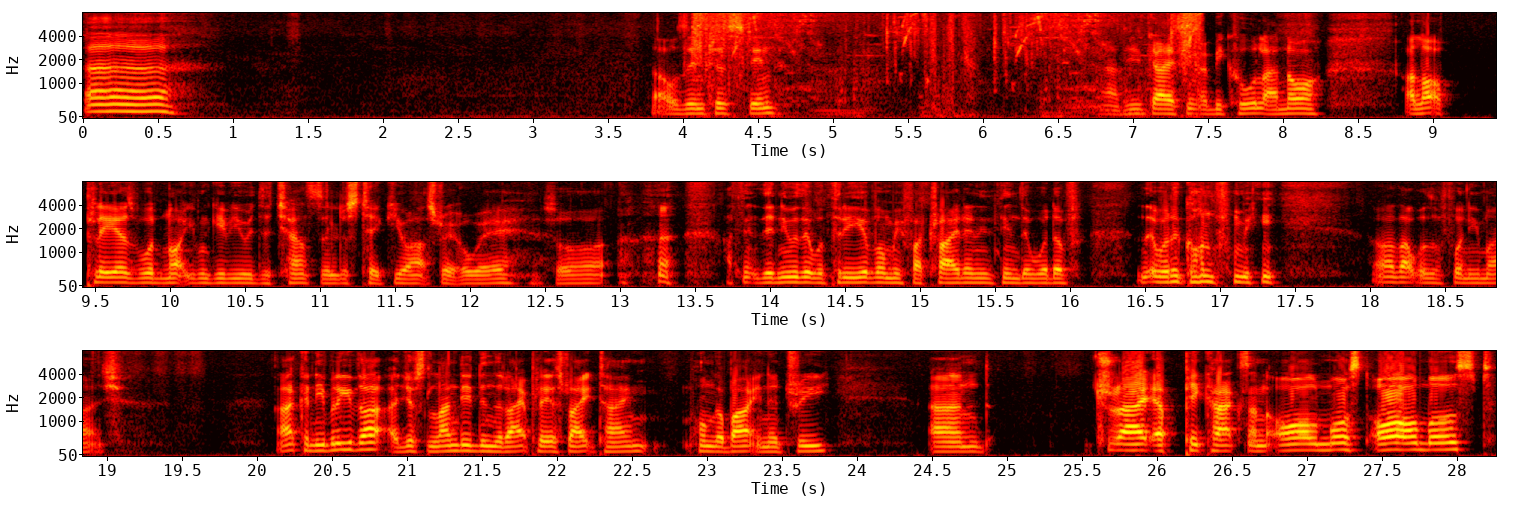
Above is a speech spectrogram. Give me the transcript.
Uh, that was interesting. Ah, these guys seem to be cool. I know a lot of players would not even give you the chance they'll just take you out straight away. So I think they knew there were three of them. If I tried anything they would have they would have gone for me. Oh that was a funny match. Ah, can you believe that? I just landed in the right place right time hung about in a tree and try a pickaxe and almost almost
